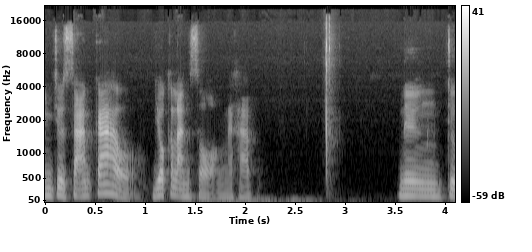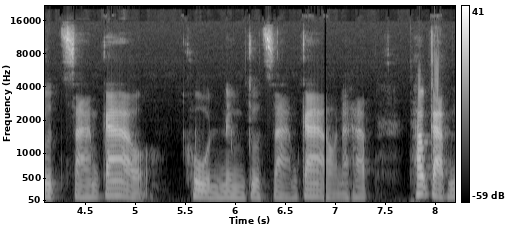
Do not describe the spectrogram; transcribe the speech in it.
1.39 ยกกำลัง2นะครับ 1.39 คูณ 1.39 นะครับ เท่ากับ 1.93 1.93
